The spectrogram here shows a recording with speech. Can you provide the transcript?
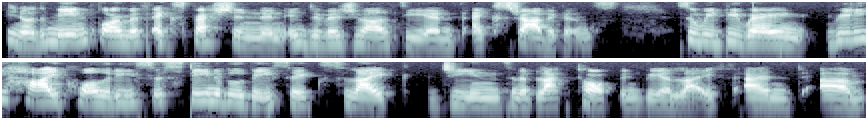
you know, the main form of expression and individuality and extravagance. So we'd be wearing really high quality, sustainable basics like jeans and a black top in real life, and um,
